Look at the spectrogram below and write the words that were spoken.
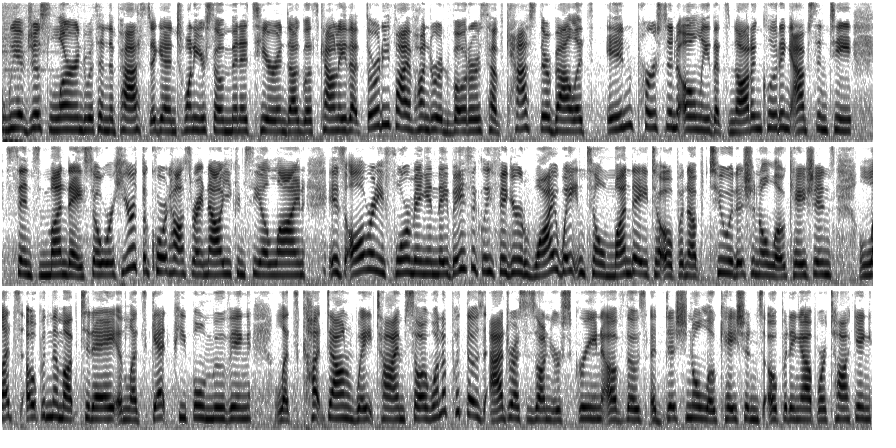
We have just learned within the past, again, 20 or so minutes here in Douglas County that 3,500 voters have cast their ballots in person only. That's not including absentee since Monday. So we're here at the courthouse right now. You can see a line is already forming, and they basically figured why wait until Monday to open up two additional locations? Let's open them up today and let's get people moving. Let's cut down wait time. So I want to put those addresses on your screen of those additional locations opening up. We're talking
